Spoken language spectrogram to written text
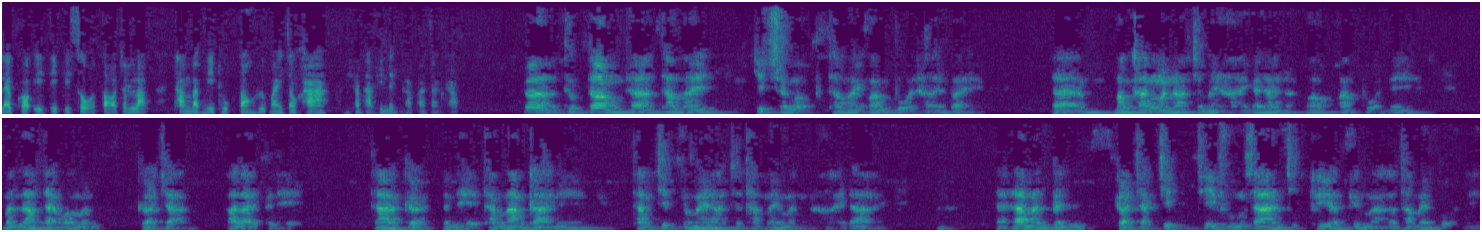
แล้วก็อิติปิโสต่อจนหลับทำแบบนี้ถูกต้องหรือไม่เจ้าคะคำถามที่หนึ่งครับ อาจารย์ครับ ก็ถูกต้องถ้าทำให้จิตสงบทำให้ความปวดหายไป แต่บางครั้งมันอาจจะไม่หายก็ได้นะเพราะความปวดนี่มันแล้วแต่ว่ามันเกิดจากอะไรเป็นเหตุ ถ้าเกิดเป็นเหตุทางร่างกายนี่ทางจิตก็ไม่อาจจะทำให้มันหายได้ แต่ถ้ามันเป็นเกิดจากจิตที่ฟุ้งซ่านจิตเครียดขึ้นมา แล้วทำให้ปวดนี่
